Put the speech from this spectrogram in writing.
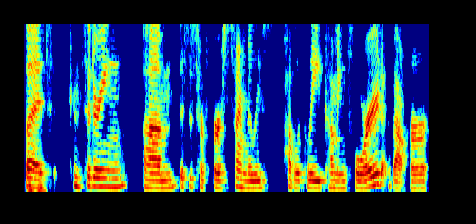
but mm-hmm. considering um, this is her first time really publicly coming forward about her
